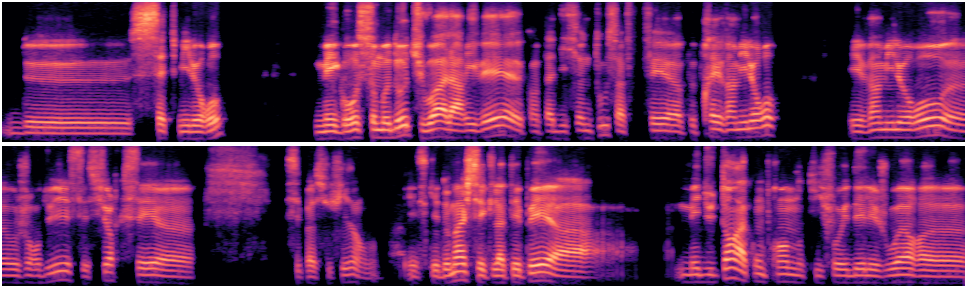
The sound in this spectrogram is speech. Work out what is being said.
de 7000 euros. Mais grosso modo, tu vois, à l'arrivée, quand tu additionnes tout, ça fait à peu près 20 000 euros. Et 20 000 euros, euh, aujourd'hui, c'est sûr que c'est euh, c'est pas suffisant. Et ce qui est dommage, c'est que l'ATP a met du temps à comprendre qu'il faut aider les joueurs euh,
